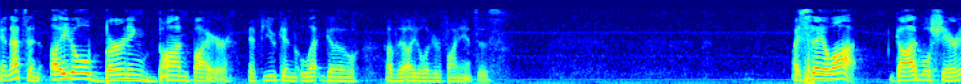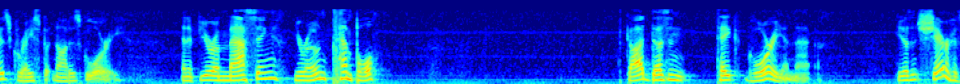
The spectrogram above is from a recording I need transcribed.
And that's an idol burning bonfire if you can let go of the idol of your finances. I say a lot God will share his grace, but not his glory. And if you're amassing your own temple, God doesn't take glory in that. He doesn't share his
